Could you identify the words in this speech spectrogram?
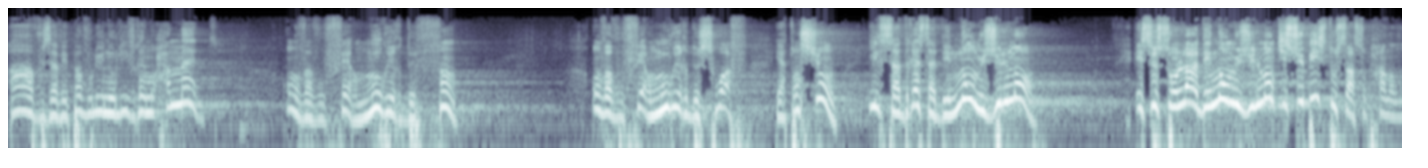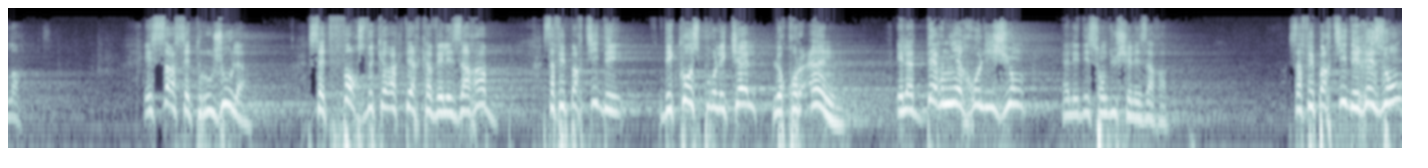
Ah, vous n'avez pas voulu nous livrer Mohammed On va vous faire mourir de faim. On va vous faire mourir de soif. Et attention, il s'adresse à des non-musulmans. Et ce sont là des non-musulmans qui subissent tout ça, subhanallah. Et ça, cette roujoula, cette force de caractère qu'avaient les Arabes, ça fait partie des, des causes pour lesquelles le Coran est la dernière religion, elle est descendue chez les Arabes. Ça fait partie des raisons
